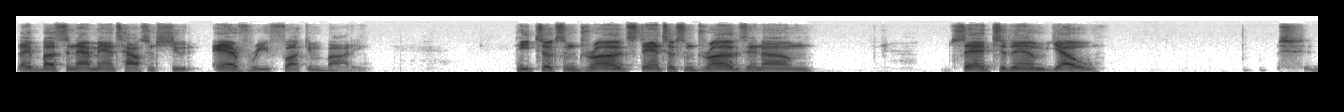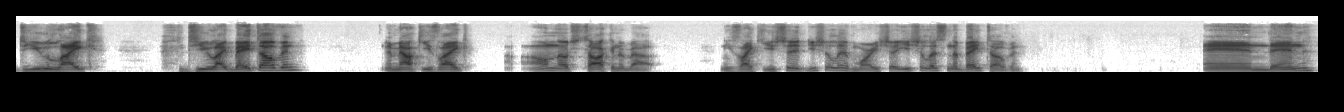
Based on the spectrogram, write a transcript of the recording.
They bust in that man's house and shoot every fucking body. He took some drugs. Stan took some drugs and um said to them, "Yo, do you like do you like Beethoven?" And Malky's like, "I don't know what you're talking about." And he's like, "You should you should live more. You should you should listen to Beethoven." And then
